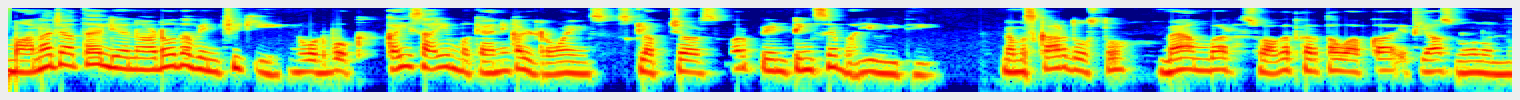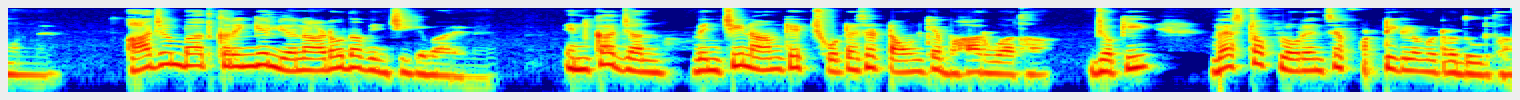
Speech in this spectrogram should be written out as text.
माना जाता है लियोनार्डो दा विंची की नोटबुक कई सारी मैकेनिकल ड्राइंग्स स्कल्पचर्स और पेंटिंग से भरी हुई थी। नमस्कार दोस्तों, मैं अंबर स्वागत करता हूँ आपका इतिहास नोन अननोन में। आज हम बात करेंगे लियोनार्डो दा विंची के बारे में। इनका जन्म विंची नाम के एक छोटे से टाउन के बाहर हुआ था, जो कि वेस्ट ऑफ़ फ्लोरेंस से 40 किलोमीटर दूर था।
